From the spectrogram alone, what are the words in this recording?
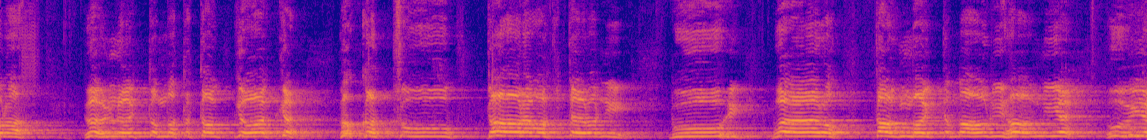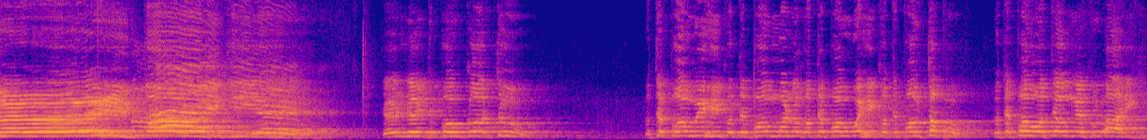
ora. Ene tamata tau ki ake, hakatū, tārewa ki te rani. Wuhi, wero, tau mai te Māori haungi e, ui e, tai ki e. Tēnei te pau kātū, ko te pau ihi, ko te pau mana, ko te pau wehi, ko te pau tapu, ko te pau o te unge kurāriki.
